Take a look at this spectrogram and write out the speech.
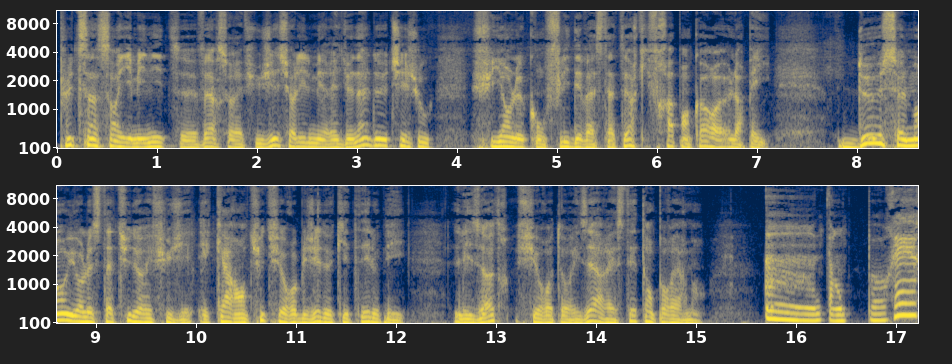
plus de 500 Yéménites vinrent se réfugier sur l'île méridionale de Jeju, fuyant le conflit dévastateur qui frappe encore leur pays. Deux seulement eurent le statut de réfugiés et 48 furent obligés de quitter le pays. Les autres furent autorisés à rester temporairement. Un temporaire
